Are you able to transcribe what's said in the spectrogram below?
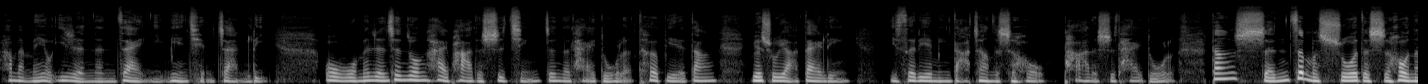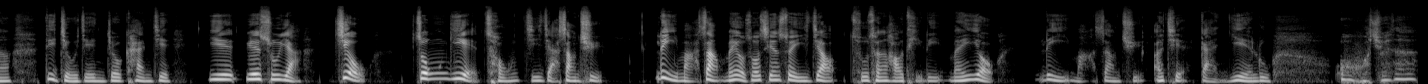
他们没有一人能在你面前站立。”哦，我们人生中害怕的事情真的太多了，特别当约书亚带领以色列民打仗的时候，怕的事太多了。当神这么说的时候呢，第九节你就看见约约书亚就中夜从机甲上去，立马上没有说先睡一觉储存好体力，没有立马上去，而且赶夜路。哦，我觉得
